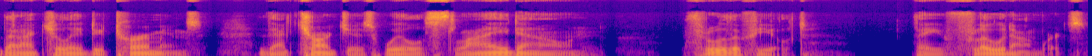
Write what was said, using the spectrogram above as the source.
that actually determines that charges will slide down through the field. They flow downwards.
